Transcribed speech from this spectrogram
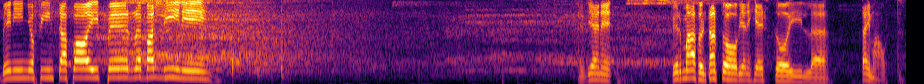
Benigno finta poi per Ballini. Che viene fermato. Intanto viene chiesto il time out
